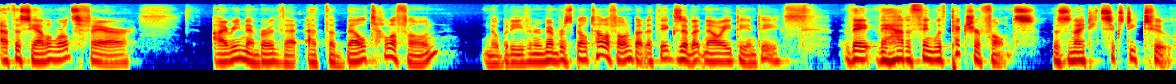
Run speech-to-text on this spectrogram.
at the Seattle World's Fair, I remember that at the Bell Telephone, nobody even remembers Bell Telephone, but at the exhibit, now AT&T, they, they had a thing with picture phones. This is 1962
